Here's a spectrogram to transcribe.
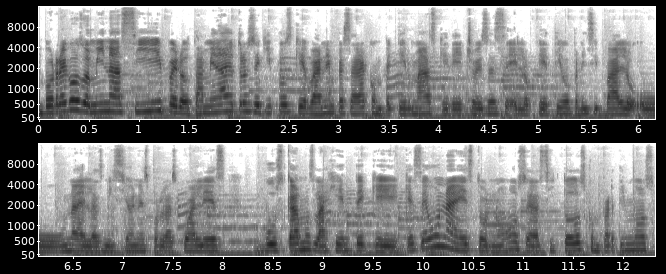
Borregos domina, sí, pero también hay otros equipos que van a empezar a competir más, que de hecho ese es el objetivo principal o una de las misiones por las cuales buscamos la gente que, que se una a esto, ¿no? O sea, si todos compartimos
